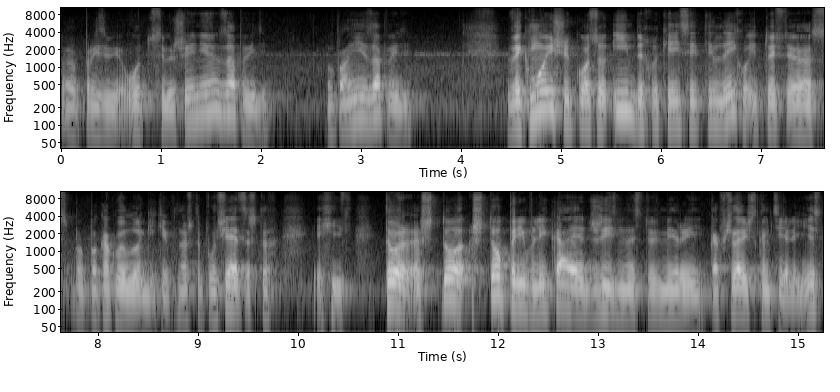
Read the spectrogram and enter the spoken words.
от совершения заповеди, выполнения заповедей. Векмойши косу имбеху кейсы тилейху. То есть, э, по какой логике? Потому что получается, что то, что, что привлекает жизненность в миры, как в человеческом теле, есть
